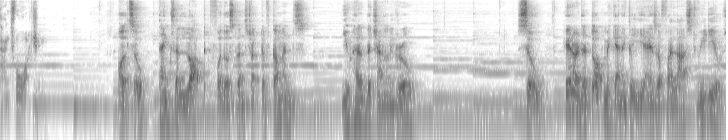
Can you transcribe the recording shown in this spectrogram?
Thanks for watching. Also, thanks a lot for those constructive comments. You help the channel grow. So, here are the top mechanical AIs of our last videos.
